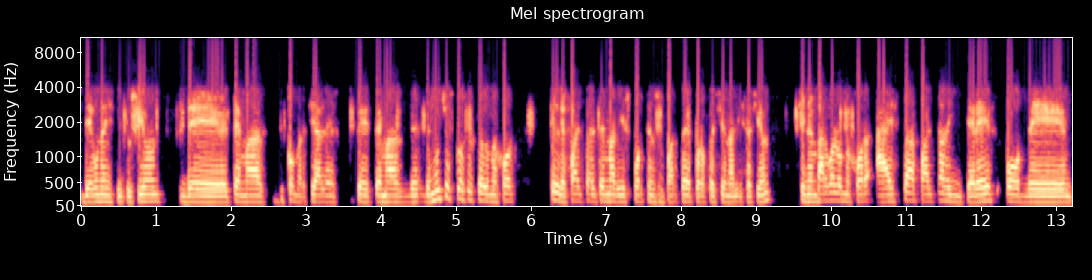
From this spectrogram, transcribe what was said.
de una institución, de temas comerciales, de temas de, muchas cosas que a lo mejor le falta el tema de esports en su parte de profesionalización, Sin embargo, a lo mejor a esta falta de interés o de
